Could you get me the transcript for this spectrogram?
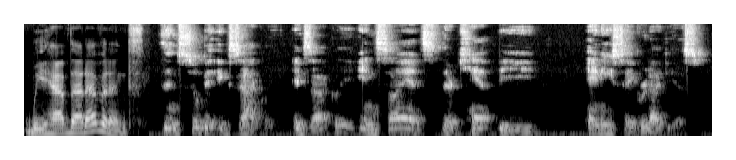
we have that evidence. Then so be exactly, exactly. In science, there can't be any sacred ideas.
